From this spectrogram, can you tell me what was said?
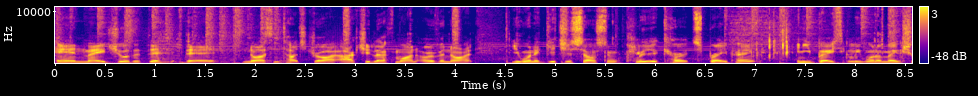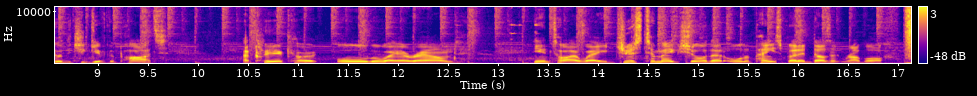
and made sure that they're, they're nice and touch dry, I actually left mine overnight. You want to get yourself some clear coat spray paint and you basically want to make sure that you give the parts a clear coat all the way around the entire way just to make sure that all the paint splatter doesn't rub off.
